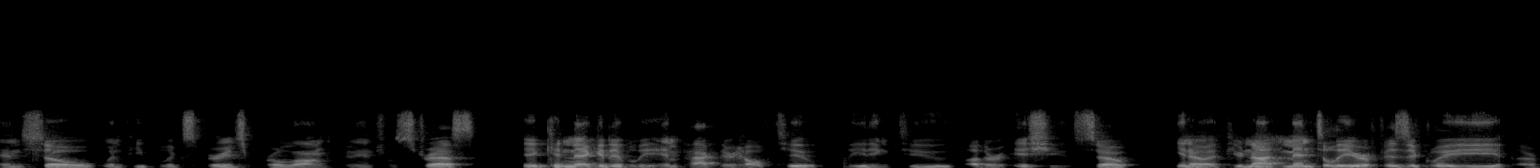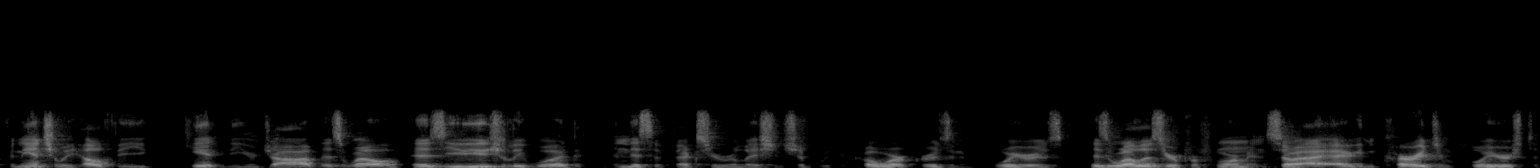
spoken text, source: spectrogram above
And so when people experience prolonged financial stress, it can negatively impact their health too, leading to other issues. So, you know, if you're not mentally or physically or financially healthy, you can't do your job as well as you usually would. And this affects your relationship with your coworkers and employers as well as your performance. So I, I, encourage employers to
